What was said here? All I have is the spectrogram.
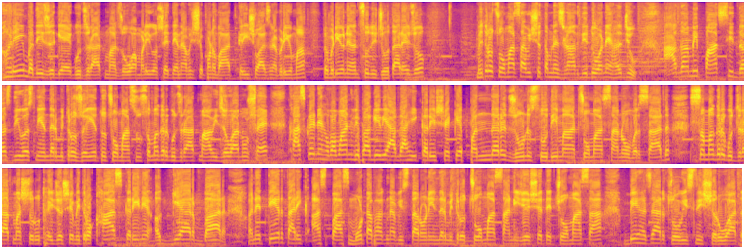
ઘણી બધી જગ્યાએ ગુજરાતમાં જોવા મળ્યો છે. તેના વિશે પણ વાત કરીશું આજના વિડીયોમાં. તો વિડીયોને અંત સુધી જોતા રહેજો. મિત્રો, ચોમાસા વિશે તમને જણાવી દીધું અને હજુ આગામી પાંચથી દસ દિવસની અંદર મિત્રો, જોઈએ તો ચોમાસું સમગ્ર ગુજરાતમાં આવી જવાનું છે. ખાસ કરીને હવામાન વિભાગે એવી આગાહી કરી છે કે પંદર જૂન સુધીમાં ચોમાસાનો વરસાદ સમગ્ર ગુજરાતમાં શરૂ થઈ જશે. મિત્રો, ખાસ કરીને અગિયાર બાર અને તેર તારીખ આસપાસ મોટાભાગના વિસ્તારોની અંદર મિત્રો, ચોમાસાની જે છે તે ચોમાસા બે હજાર ચોવીસની શરૂઆત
